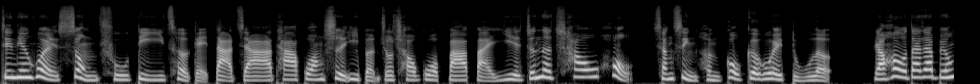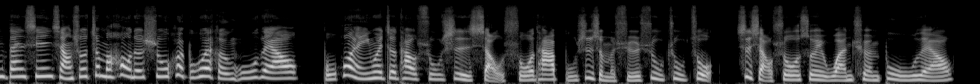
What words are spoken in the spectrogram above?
今天会送出第一册给大家，它光是一本就超过八百页，真的超厚，相信很够各位读了。然后大家不用担心，想说这么厚的书会不会很无聊？不会，因为这套书是小说，它不是什么学术著作，是小说，所以完全不无聊。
